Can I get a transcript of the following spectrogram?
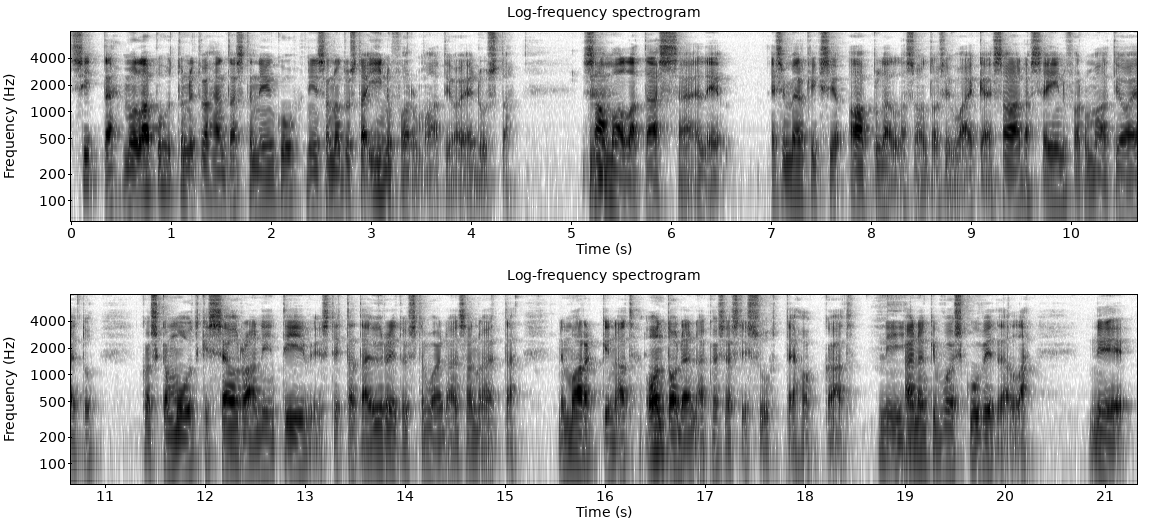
sitten me ollaan puhuttu nyt vähän tästä niin, kuin, niin sanotusta informaatioedusta samalla mm. tässä. Eli esimerkiksi Applella se on tosi vaikea saada se informaatioetu, koska muutkin seuraa niin tiiviisti tätä yritystä. Voidaan sanoa, että ne markkinat on todennäköisesti suht tehokkaat. Niin. Ainakin voisi kuvitella. Niin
